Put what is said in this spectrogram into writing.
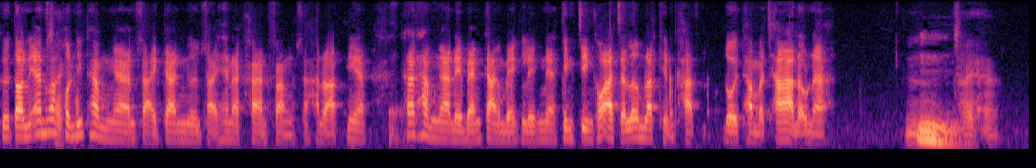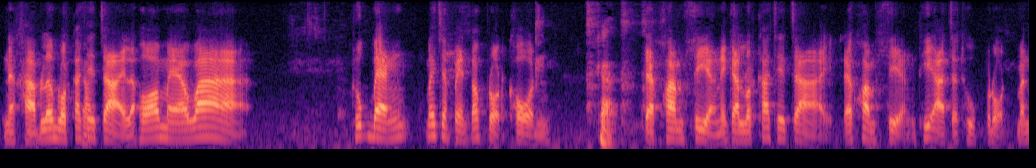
คือตอนนี้อันว่าคนที่ทำงานสายการเงินสายธนาคารฝั่งสหรัฐเนี่ย ถ้าทำงานในแบงก์กลางแบงก์เล็กเนี่ยจริงๆเขาอาจจะเริ่มรัดเข็มขัดโดยธรรมชาติแล้วนะ อืมใช่ฮะนะครับ เริ่มลดค่าใช้จ่ายแล้วเพราะว่าแม้ว่าทุกแบงก์ไม่จำเป็นต้องปลดคนแต่ความเสี่ยงในการลดค่าใช้จ่าย และความเสี่ยงที่อาจจะถูกปลดมัน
